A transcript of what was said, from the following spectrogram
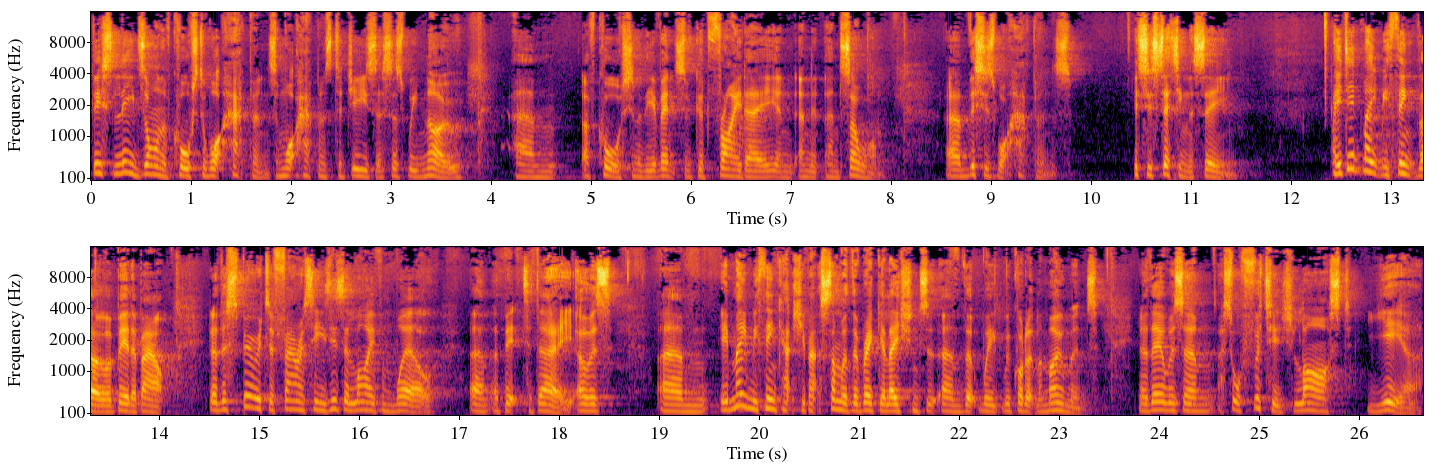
This leads on, of course, to what happens and what happens to Jesus, as we know. Um, of course, you know the events of Good Friday and and, and so on. Um, this is what happens. This is setting the scene. It did make me think, though, a bit about you know, the spirit of Pharisees is alive and well um, a bit today. I was, um, it made me think actually about some of the regulations um, that we, have got at the moment. You know, there was, um, I saw footage last year.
